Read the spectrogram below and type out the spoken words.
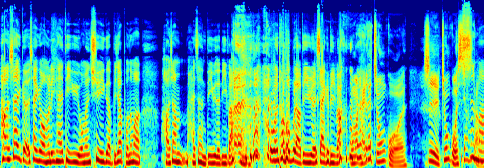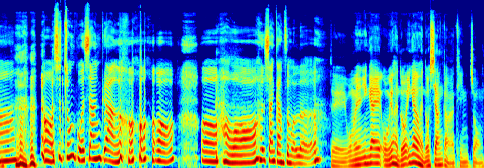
好，下一个，下一个，我们离开地狱，我们去一个比较不那么好像还是很地狱的地方。我们逃脱不了地狱了，下一个地方。我们还在中国，是中国香港是吗？哦，是中国香港哦。哦，好哦，香港怎么了？对，我们应该，我们有很多，应该有很多香港的听众。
